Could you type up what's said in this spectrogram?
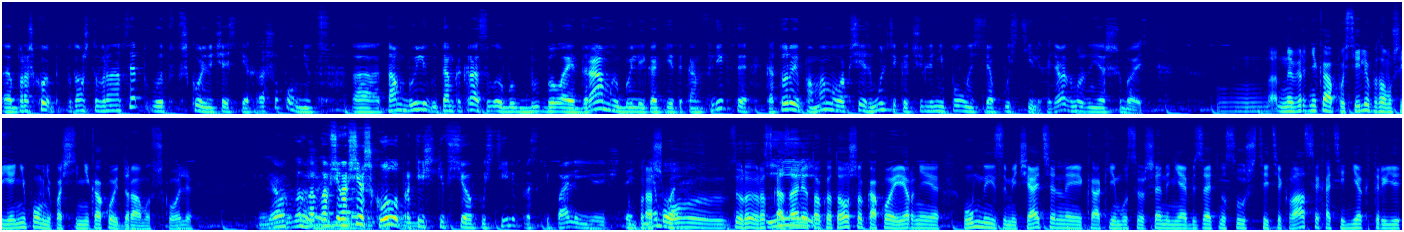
э, про школ... потому что в РНЦ, вот в школьной части я хорошо помню, э, там были, там как раз б- была и драмы, были какие-то конфликты, которые, по-моему, вообще из мультика чуть ли не полностью опустили. Хотя, возможно, я ошибаюсь. Наверняка опустили, потому что я не помню почти никакой драмы в школе. Я вот тоже вообще, вообще школу практически все опустили, проскипали ее, считайте, Про не школу было. рассказали и... только то, что какой Эрни умный, замечательный, как ему совершенно не обязательно слушать эти классы, хотя некоторые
